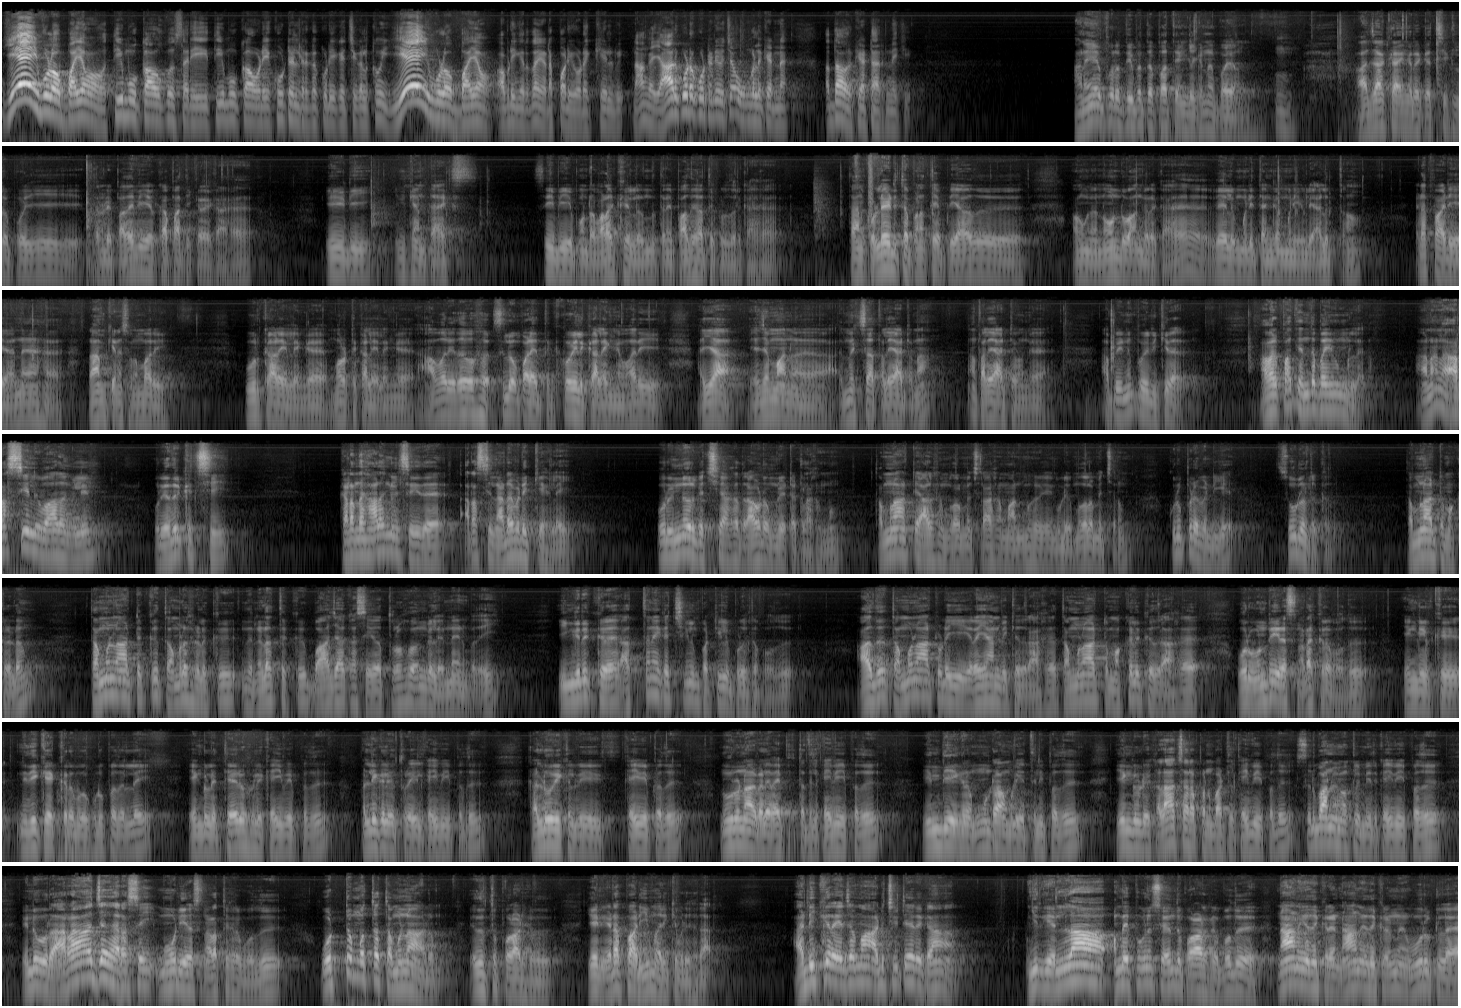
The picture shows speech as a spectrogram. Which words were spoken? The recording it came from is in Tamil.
ஏன் இவ்வளோ பயம் திமுகவுக்கும் சரி திமுகவுடைய கூட்டணியில் இருக்கக்கூடிய கட்சிகளுக்கும் ஏன் இவ்வளோ பயம் அப்படிங்கிறது தான் எடப்பாடியோட கேள்வி. நாங்கள் யார் கூட கூட்டணி வச்சா உங்களுக்கு என்ன? அதான் அவர் கேட்டார் இன்னைக்கு. அணையப்புற தீபத்தை பார்த்து எங்களுக்கு என்ன பயம். பாஜகங்கிற கட்சிக்குள்ளே போய் தன்னுடைய பதவியை காப்பாற்றிக்கிறதுக்காக இடி இன்கம் டேக்ஸ் சிபிஐ போன்ற வழக்குகளிலிருந்து தன்னை பாதுகாத்துக் கொள்வதற்காக தான் கொள்ளையடித்த பணத்தை எப்படியாவது அவங்க நோண்டு வாங்குறதுக்காக வேலுமணி தங்கமணி அழுத்தம். எடப்பாடி அண்ணன் ராம்கி என்ன சொன்ன மாதிரி ஊர்க்காலை இல்லைங்க முரட்டுக்காலை இல்லைங்க அவர் ஏதோ சிலுவப்பாளையத்துக்கு கோயிலுக்காலைங்க மாதிரி ஐயா எஜமான் அமித்ஷா தலையாட்டினா நான் தலையாட்டுவேங்க அப்படின்னு போய் நிற்கிறார் அவரை பார்த்து எந்த பயமும் இல்லை. ஆனால் அரசியல் விவாதங்களில் ஒரு எதிர்க்கட்சி கடந்த காலங்களில் செய்த அரசியல் நடவடிக்கைகளை ஒரு இன்னொரு கட்சியாக திராவிட முன்னேற்ற கழகமும் தமிழ்நாட்டை ஆளுகிற முதலமைச்சராக மாண்புமிகு எங்களுடைய முதலமைச்சரும் குறிப்பிட வேண்டிய சூழல் இருக்குது தமிழ்நாட்டு மக்களிடம் தமிழ்நாட்டுக்கு தமிழர்களுக்கு இந்த நிலத்துக்கு பாஜக செய்த துரோகங்கள் என்ன என்பதை இங்கிருக்கிற அத்தனை கட்சிகளும் பட்டியல் போடுகிற போது அது தமிழ்நாட்டுடைய இறையாண்மைக்கு எதிராக தமிழ்நாட்டு மக்களுக்கு எதிராக ஒரு ஒன்றிய அரசு நடக்கிற போது எங்களுக்கு நிதி கேட்கிற போது கொடுப்பதில்லை எங்களுடைய தேர்வுகளை கை வைப்பது பள்ளிக்கல்வித்துறையில் கை வைப்பது கல்லூரி கல்வி கை வைப்பது நூறு நாள் வேலைவாய்ப்பு திட்டத்தில் கை வைப்பது இந்தியங்கிற மூன்றாம் மொழியை திணிப்பது எங்களுடைய கலாச்சார பண்பாட்டில் கை வைப்பது சிறுபான்மை மக்கள் மீது கை வைப்பது என்று ஒரு அராஜக அரசை மோடி அரசு நடத்துகிற போது ஒட்டுமொத்த தமிழ்நாடும் எதிர்த்து போராடுகிறது. என் எடப்பாடியும் அறிக்கை விடுகிறார். அடிக்கிற எஜமா அடிச்சுக்கிட்டே இருக்கான். இருக்க எல்லா அமைப்புகளும் சேர்ந்து போராடுகிற போது நானும் எதுக்குறேன் நான் எதுக்குறேன்னு ஊருக்குள்ளே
